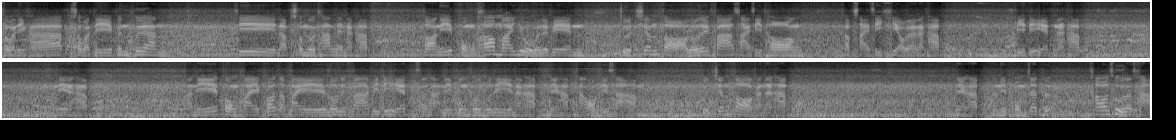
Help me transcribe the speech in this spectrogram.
สวัสดีครับ สวัสดีเพื่อนๆที่รับชมทุกท่านเลยนะครับ ตอนนี้ผมเข้ามาอยู่บริเวณจุดเชื่อมต่อรถไฟฟ้าสายสีทองกับสายสีเขียวแล้วนะครับ BTS นะครับ อันนี้นะครับ อันนี้ตรงไปก็จะไปรถไฟฟ้า BTS สถานีกรุงธนบุรีนะครับเนี่ยครับทางออกที่ 3 จุดเชื่อมต่อกันนะครับเนี่ยครับ อันนี้ผมจะเข้าสู่สถา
